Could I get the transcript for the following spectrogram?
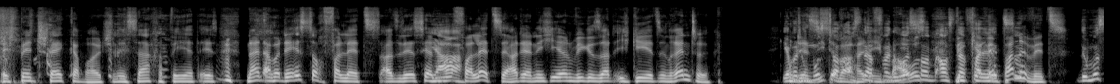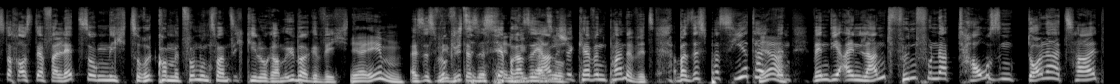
Ich bin Schleckermäulchen, ich sage, wie es ist. Nein, aber der ist doch verletzt. Also der ist ja, ja. nur verletzt. Der hat ja nicht irgendwie gesagt, ich gehe jetzt in Rente. Ja, aber du musst doch aus, halt der, du musst aus, aus der Verletzung. Du musst doch aus der Verletzung nicht zurückkommen mit 25 Kilogramm Übergewicht. Ja, eben. Es ist wirklich, das, das ist der brasilianische also, Kevin Panewitz. Aber das passiert halt, ja. wenn, wenn dir ein Land 500.000 Dollar zahlt,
